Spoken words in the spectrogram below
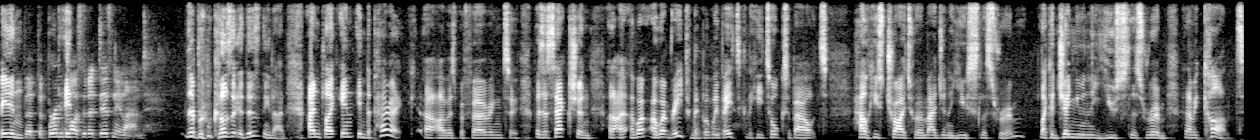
in the the broom closet at Disneyland. the broom closet at Disneyland, and like in in the Perec uh, I was referring to, there's a section, and I, I won't I won't read from it, but we basically he talks about how he's tried to imagine a useless room, like a genuinely useless room, and he can't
